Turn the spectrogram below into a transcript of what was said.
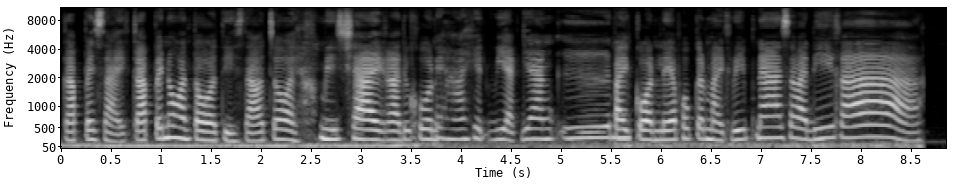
กลับไปใส่กลับไปนอนต่อตีสาวจอย ไม่ใช่ค่ะทุกคนไปหาเห็ดเวียกอย่างอื่น ไปก่อนแล้วพบกันใหม่คลิปหน้า สวัสดีค่ะ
